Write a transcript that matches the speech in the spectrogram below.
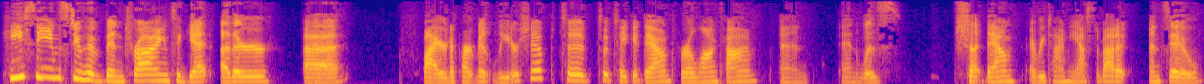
He seems to have been trying to get other, uh, fire department leadership to, to take it down for a long time and, and was shut down every time he asked about it. And so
